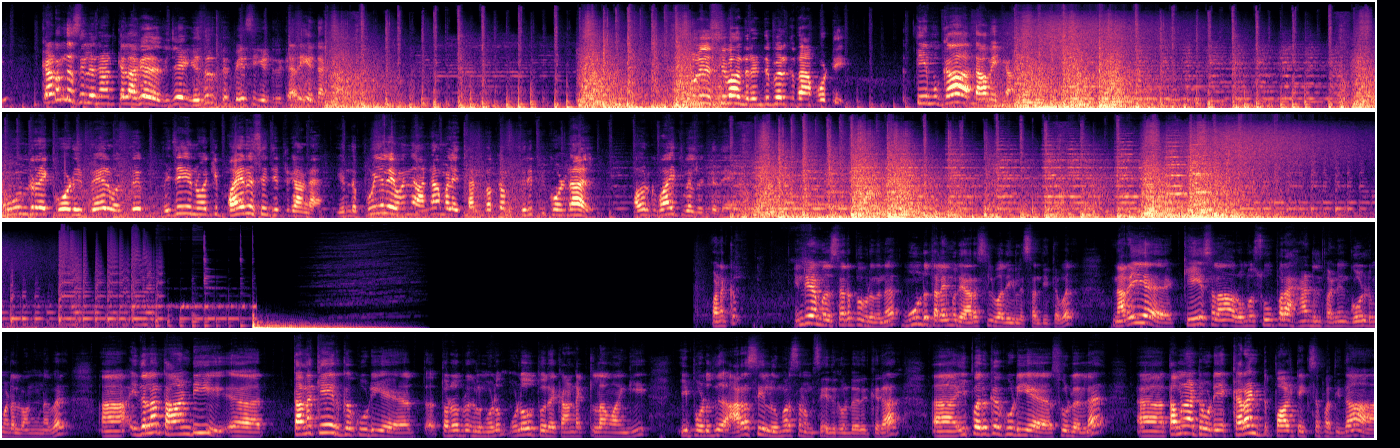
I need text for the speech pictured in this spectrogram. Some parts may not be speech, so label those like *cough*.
கடந்த சில நாட்களாக விஜய் எதிர்த்து பேசிக்கிட்டு இருக்காரு. என்ன சிவா அந்த ரெண்டு பேருக்கு தான் போட்டி. திமுக தாமிக மூன்றரை கோடி பேர் வந்து விஜயை நோக்கி பயணம் செஞ்சுட்டு இருக்காங்க இந்த புயலை வந்து அண்ணாமலை தன் பக்கம் திருப்பி கொண்டால் அவருக்கு வாய்ப்புகள் இருக்குது. வணக்கம். இன்றைய நமது சிறப்பு விருந்தினர் மூன்று தலைமுறை அரசியல்வாதிகளை சந்தித்தவர். நிறைய கேஸ்லாம் ரொம்ப சூப்பராக ஹேண்டில் பண்ணி கோல்டு மெடல் வாங்கினவர். இதெல்லாம் தாண்டி தனக்கே இருக்கக்கூடிய தொடர்புகள் மூலம் உளவுத்துறை கான்டாக்ட்லாம் வாங்கி இப்பொழுது அரசியல் விமர்சனம் செய்து கொண்டு இருக்கிறார் இப்போ இருக்கக்கூடிய சூழல்ல தமிழ்நாட்டுடைய கரண்ட் பாலிடிக்ஸை பற்றி தான்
